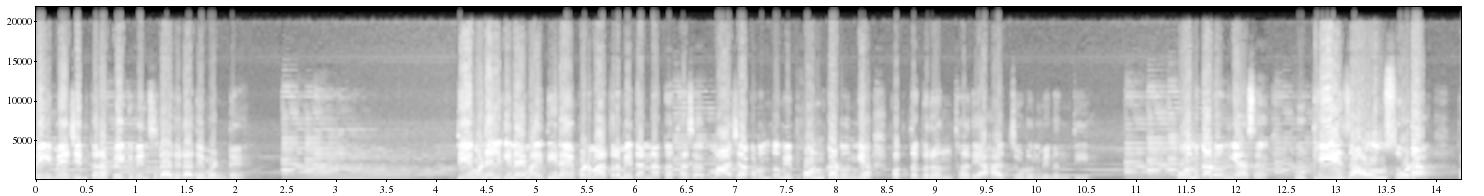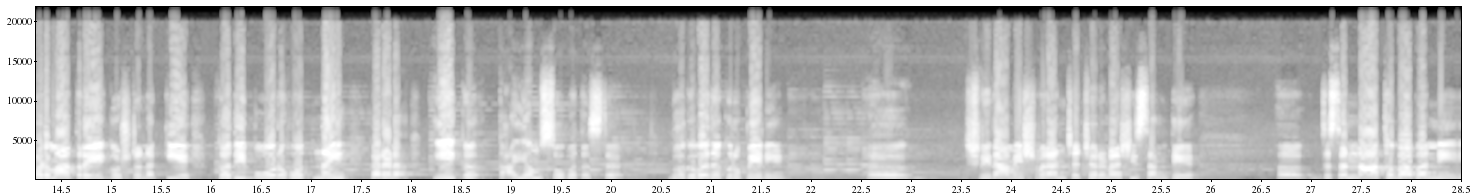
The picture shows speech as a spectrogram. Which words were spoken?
आणि इमॅजिन करा पेगविन्स राधे राधे म्हणते ते म्हणेल की नाही माहिती नाही पण मात्र मी त्यांना कथा सांग माझ्याकडून तुम्ही फोन काढून घ्या. फक्त ग्रंथ द्या हात जोडून विनंती आहे. फोन काढून घ्या सर कुठेही जाऊन सोडा. पण मात्र एक गोष्ट नक्की आहे कधी बोर होत नाही कारण एक कायम सोबत असतं. भगवद कृपेने श्री रामेश्वरांच्या चरणाशी सांगते जसं नाथ बाबांनी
